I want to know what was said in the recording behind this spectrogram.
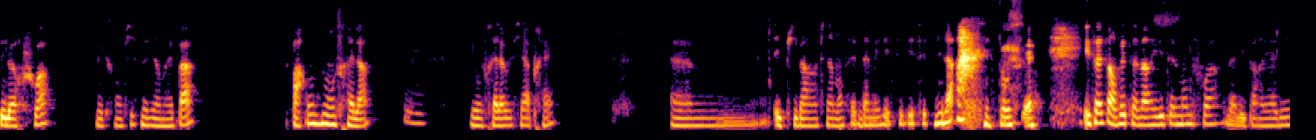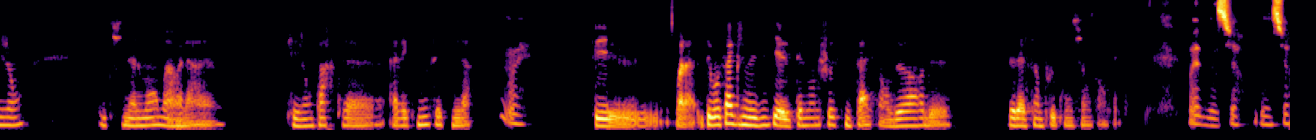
leur choix, mais que son fils ne viendrait pas. Par contre, nous, on serait là. Mmh. Et on serait là aussi après. et puis ben, finalement, cette dame est décédée cette nuit-là. Euh, et ça, c'est en fait, ça m'est arrivé tellement de fois d'aller parler à des gens. Et que finalement, ben, voilà, que les gens partent euh, avec nous cette nuit-là. C'est euh, voilà, c'est pour ça que je me dis qu'il y a tellement de choses qui passent en dehors de, de la simple conscience en fait. Oui, bien sûr, bien sûr.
